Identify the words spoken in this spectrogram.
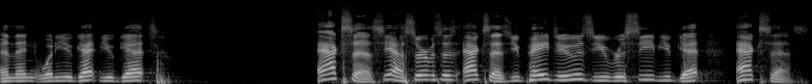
and then what do you get? You get access. Yeah, services access. You pay dues, you receive, you get access.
